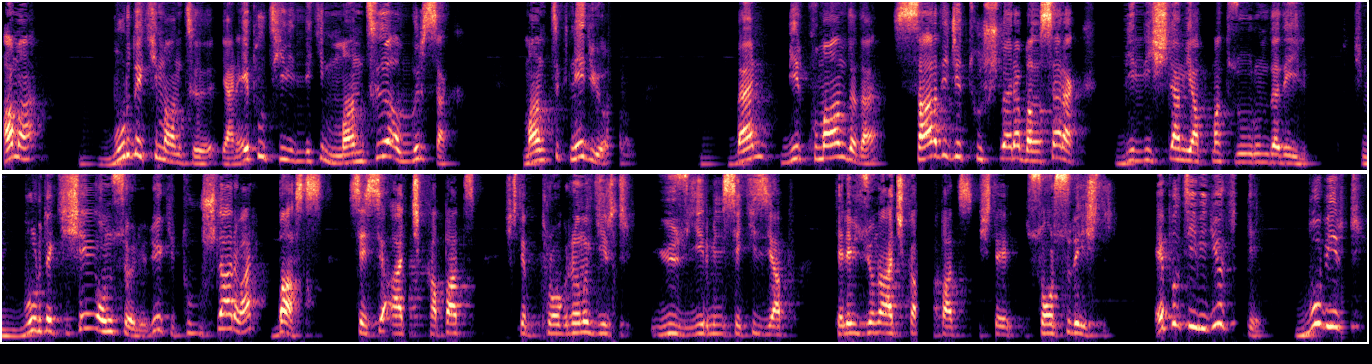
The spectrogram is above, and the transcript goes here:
Ama buradaki mantığı yani Apple TV'deki mantığı alırsak mantık ne diyor? Ben bir kumandada sadece tuşlara basarak bir işlem yapmak zorunda değilim. Şimdi buradaki şey onu söylüyor. Diyor ki tuşlar var bas. Sesi aç kapat. İşte programı gir 128 yap. Televizyonu aç kapat. İşte source'u değiştir. Apple TV diyor ki bu bir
